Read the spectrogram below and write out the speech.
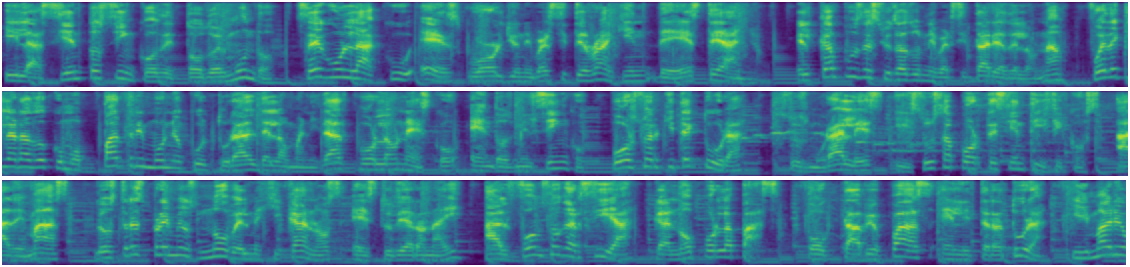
y la 105 de todo el mundo, según la QS World University Ranking de este año. El campus de Ciudad Universitaria de la UNAM fue declarado como Patrimonio Cultural de la Humanidad por la UNESCO en 2005 por su arquitectura, sus murales y sus aportes científicos. Además, los tres premios Nobel mexicanos estudiaron ahí. Alfonso García ganó por la paz, Octavio Paz en literatura y Mario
